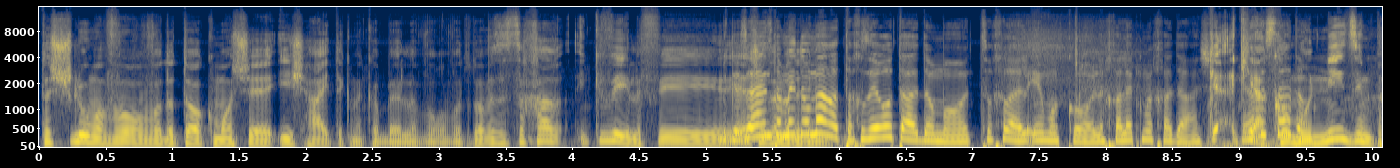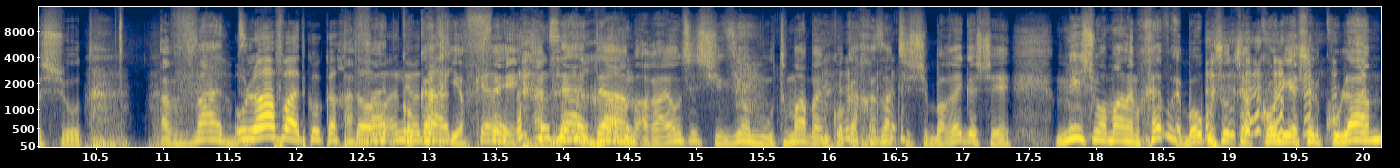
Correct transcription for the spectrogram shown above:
תשלום עבור עבודתו, כמו שאיש הייטק מקבל עבור עבודתו, וזה שכר עקבי לפי... בגלל זה אני תמיד. אומרת, תחזירו את האדמות, צריך להלאים הכל, לחלק מחדש. כי, כי בסדר. הקומוניזם פשוט עבד. הוא לא עבד כל כך טוב, עבד אני כל יודעת. כך יפה. כן. זה הבני נכון. אדם, הרעיון של שוויון מוטמע בהם כל כך חזק, שברגע שמישהו אמר להם, חבר'ה, בואו פשוט שהכל יהיה של כולם,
